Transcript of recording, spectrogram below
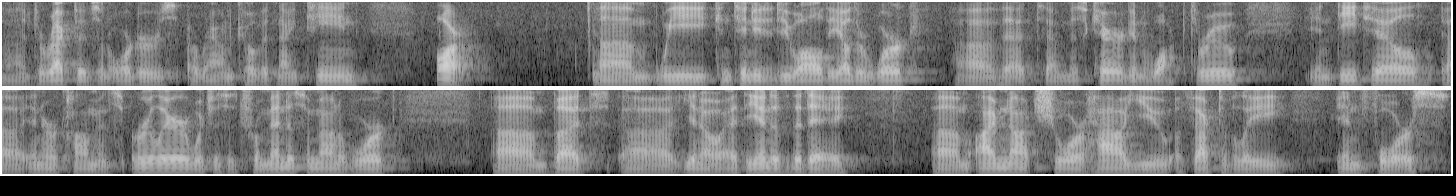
uh, directives and orders around COVID-19 are. Um, We continue to do all the other work uh, that uh, Ms. Carrigan walked through in detail uh, in her comments earlier, which is a tremendous amount of work. Um, But, uh, you know, at the end of the day, um, I'm not sure how you effectively enforce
